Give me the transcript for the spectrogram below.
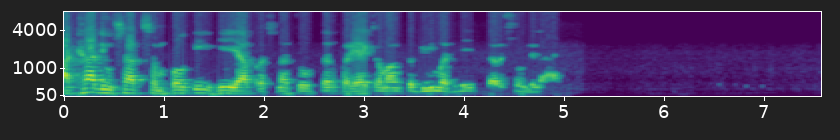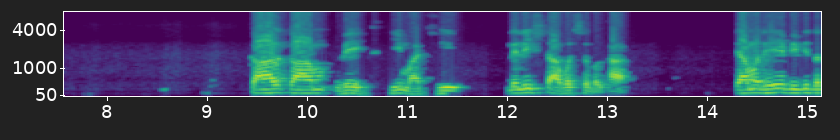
अठरा दिवसात संपवतील हे या प्रश्नाचं उत्तर पर्याय क्रमांक बी मध्ये दर्शवलेलं आहे. काळ काम वेग ही माझी प्लेलिस्ट अवश्य बघा. त्यामध्ये विविध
